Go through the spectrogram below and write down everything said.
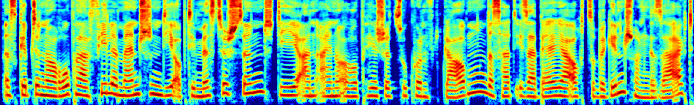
es gibt in Europa viele Menschen, die optimistisch sind, die an eine europäische Zukunft glauben. Das hat Isabel ja auch zu Beginn schon gesagt.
